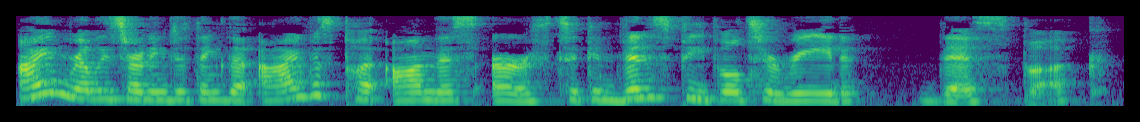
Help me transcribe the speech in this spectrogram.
I'm really starting to think that I was put on this earth to convince people to read this book.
